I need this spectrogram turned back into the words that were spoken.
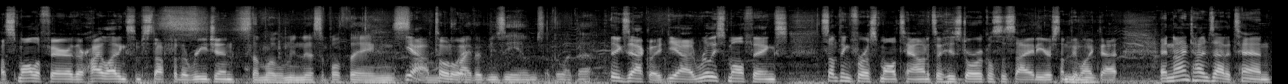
a small affair. They're highlighting some stuff for the region. Some little municipal things. Yeah, totally. Private museums, something like that. Exactly. Yeah, really small things. Something for a small town. It's a historical society or something like that. And nine times out of ten,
